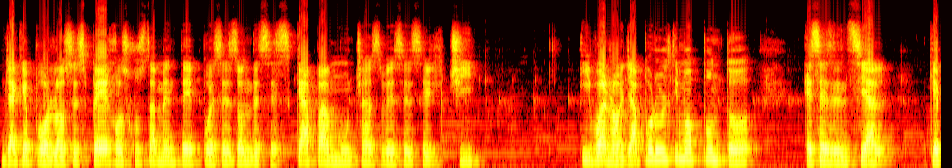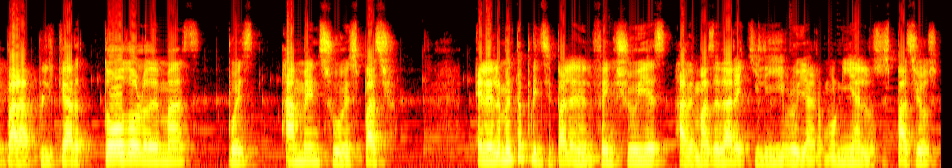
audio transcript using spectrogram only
ya que por los espejos justamente pues es donde se escapa muchas veces el chi. Y bueno, ya por último punto, es esencial que para aplicar todo lo demás pues amen su espacio. El elemento principal en el Feng Shui es, además de dar equilibrio y armonía en los espacios,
